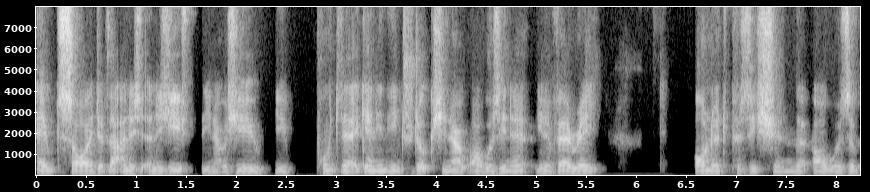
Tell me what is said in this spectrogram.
outside of that, and as, and as you you know as you you pointed out again in the introduction, know, I was in a in a very honoured position that I was a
